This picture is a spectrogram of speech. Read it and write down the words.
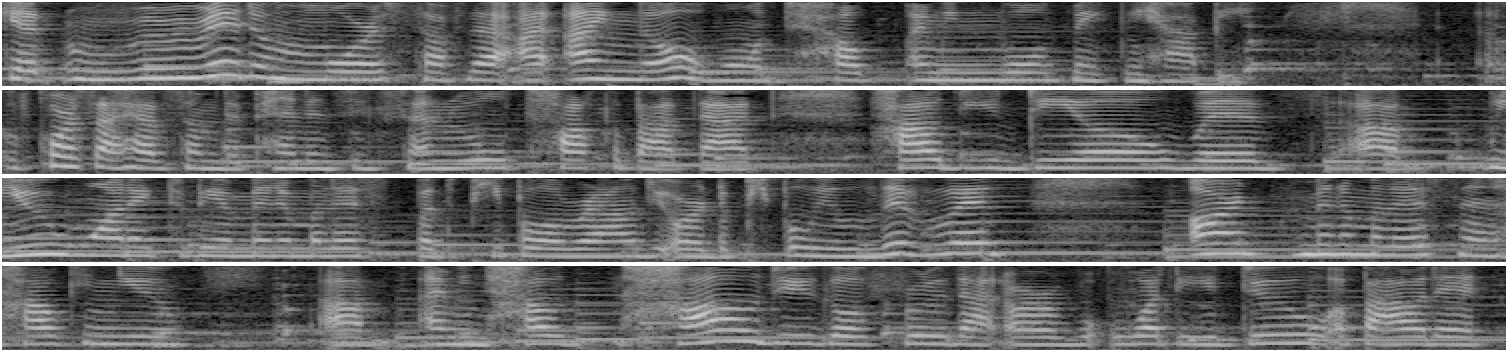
get rid of more stuff that I, I know won't help, I mean, won't make me happy. Of course, I have some dependencies, and we'll talk about that. How do you deal with uh, you wanting to be a minimalist, but the people around you or the people you live with aren't minimalist? And how can you um, i mean how how do you go through that or what do you do about it?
